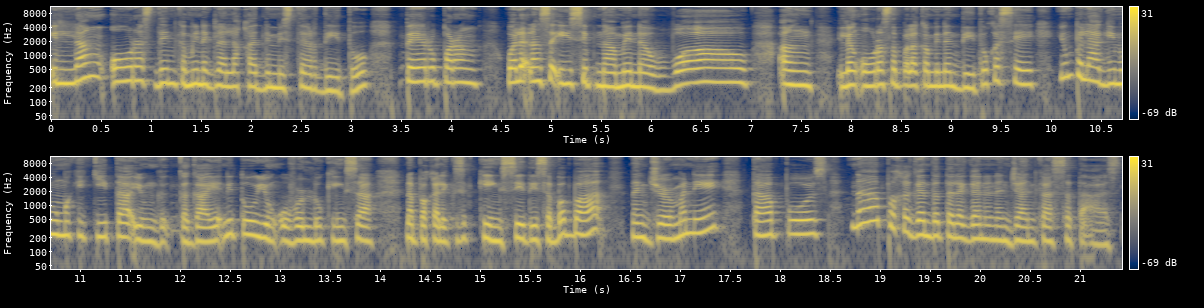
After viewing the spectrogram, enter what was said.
ilang oras din kami naglalakad ni Mr. dito. Pero parang wala lang sa isip namin na, wow, ang ilang oras na pala kami nandito kasi yung palagi mong makikita, yung kagaya nito, yung overlooking sa napakalaking city sa baba ng Germany. Tapos, napakaganda talaga na nandyan ka sa taas.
